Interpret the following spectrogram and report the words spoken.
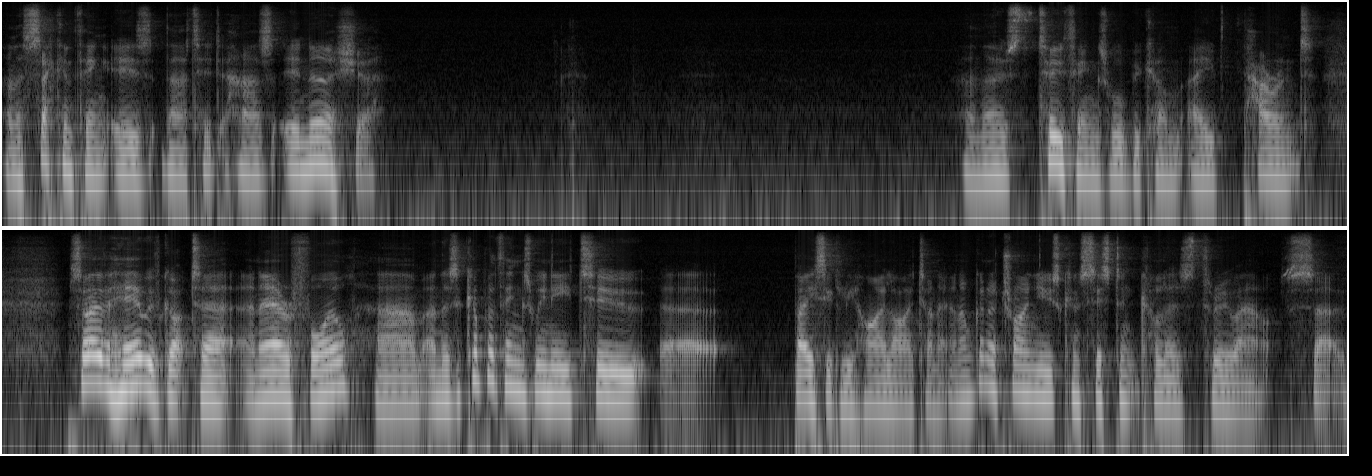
And the second thing is that it has inertia. And those two things will become apparent. So over here we've got uh, an aerofoil um, and there's a couple of things we need to uh, basically highlight on it and I'm going to try and use consistent colours throughout. So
